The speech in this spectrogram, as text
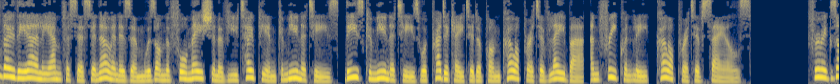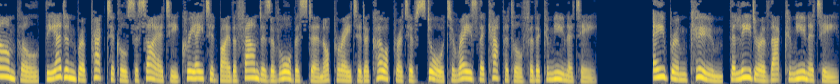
Although the early emphasis in Owenism was on the formation of utopian communities, these communities were predicated upon cooperative labor, and frequently, cooperative sales. For example, the Edinburgh Practical Society created by the founders of Orbiston operated a cooperative store to raise the capital for the community. Abram Combe, the leader of that community,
